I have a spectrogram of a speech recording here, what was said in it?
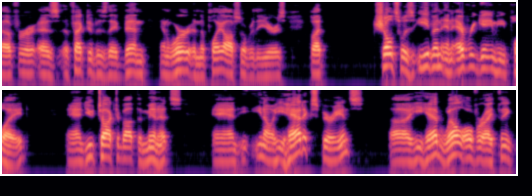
uh, for as effective as they've been and were in the playoffs over the years. But Schultz was even in every game he played. And you talked about the minutes. And, you know, he had experience. Uh, he had well over, I think,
